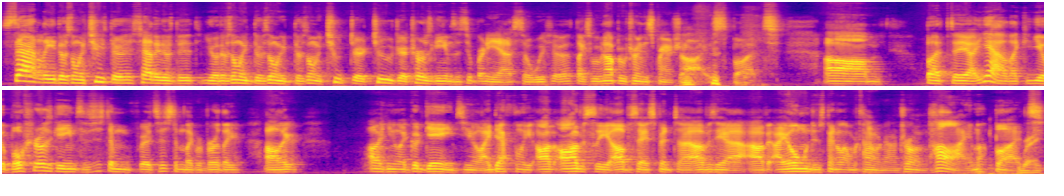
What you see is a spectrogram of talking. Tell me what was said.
Sadly, there's only two. There, sadly, there's the, you know there's only there's only there's only two two, two Turtles games in Super NES, so we like so we will not be returning this franchise, but um, but uh, yeah, like you know both Turtles games, the system the system like like uh, like uh, you know, like good games. You know, I definitely, obviously, obviously, I spent, uh, obviously, I, I owned and spent a lot more time on Turtle Time, but Right.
